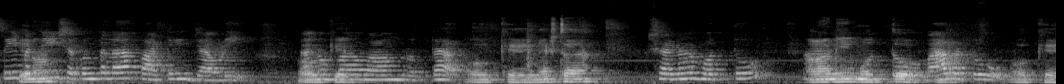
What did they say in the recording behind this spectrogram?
ಶ್ರೀಮತಿ ಶಕುಂತಲಾ ಪಾಟೀಲ್ ಜಾವಳಿ. ಅನುಭವಾಮೃತ. Okay next. ಕ್ಷಣ ಹೊತ್ತು ಆಣಿ ಮುತ್ತು. ಬಾಗಟು ಓಕೆ.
